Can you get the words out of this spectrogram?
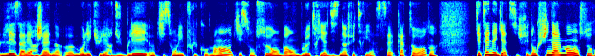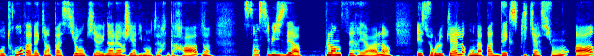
les allergènes euh, moléculaires du blé euh, qui sont les plus communs, qui sont ceux en bas en bleu, TRIA 19 et TRIA 14 qui étaient négatifs. Et donc finalement, on se retrouve avec un patient qui a une allergie alimentaire grave, sensibilisé à plein de céréales et sur lequel on n'a pas d'explication à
